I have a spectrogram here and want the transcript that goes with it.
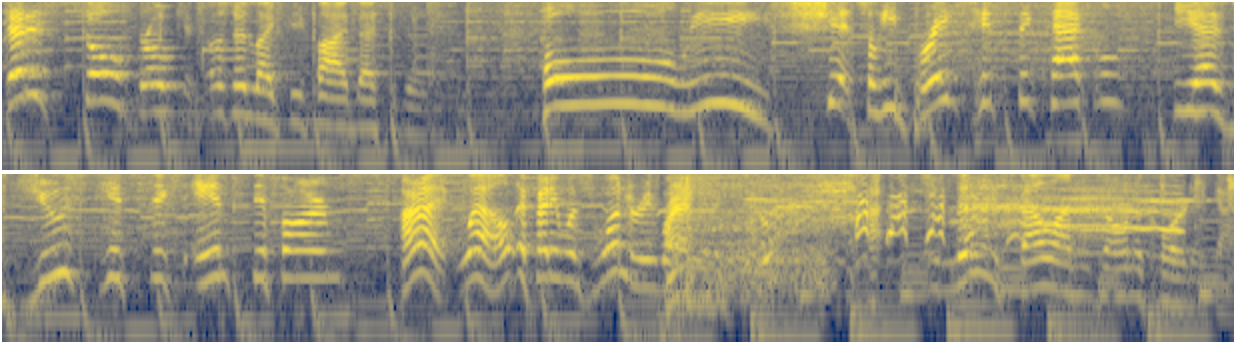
That is so broken. Those are like the five best abilities. Holy shit. So he breaks hit stick tackles. He has juiced hit sticks and stiff arms. All right, well, if anyone's wondering what I'm gonna do, I- he literally fell on his own accord and got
